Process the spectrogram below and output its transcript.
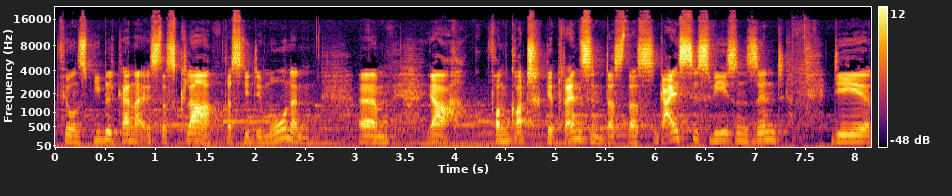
für uns Bibelkenner ist das klar, dass die Dämonen ähm, ja, von Gott getrennt sind, dass das Geisteswesen sind, die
